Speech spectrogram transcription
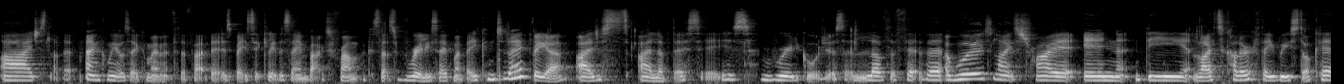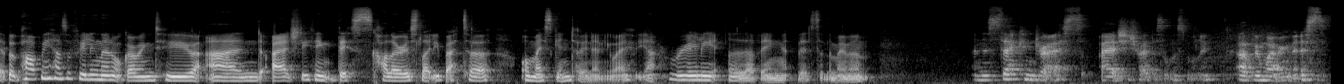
I just love it. And can we also take a moment for the fact that it's basically the same back to front because that's really saved my bacon today. But yeah, I just, I love this. It is really gorgeous. I love the fit of it. I would like to try it in the lighter colour if they restock it, but part of me has a feeling they're not going to. And I actually think this colour is slightly better on my skin tone anyway. But yeah, really loving this at the moment. And the second dress, I actually tried this on this morning. I've been wearing this.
